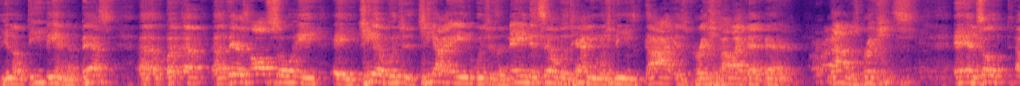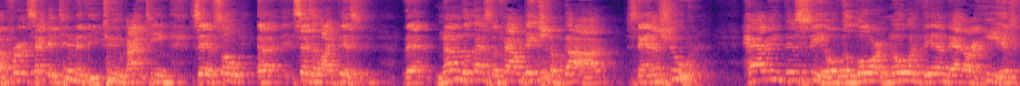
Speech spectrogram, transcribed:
you know, D being the best. Uh, but uh, uh, there's also a, a GIA, which is GIA, which is a name itself Italian, which means God is gracious. I like that better. God is gracious. And so, uh, first, Second Timothy two nineteen says so. Uh, it says it like this: that nonetheless the foundation of God stand assured, having this seal, the Lord knoweth them that are His,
